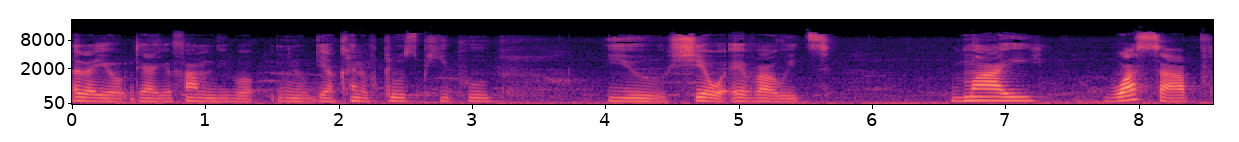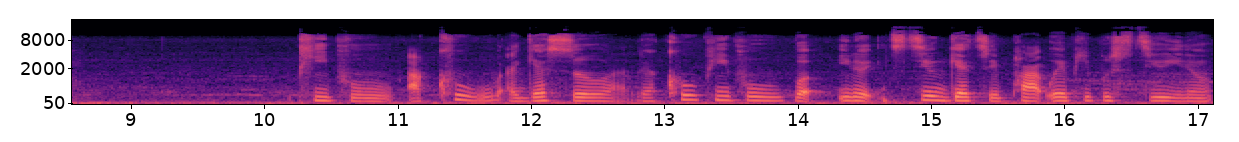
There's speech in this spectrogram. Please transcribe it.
Not that they are your family but you know they are kind of close people you share whatever with. My whatsapp people are cool i guess so. Uh, They're cool people but you know it still gets a part where people still you know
